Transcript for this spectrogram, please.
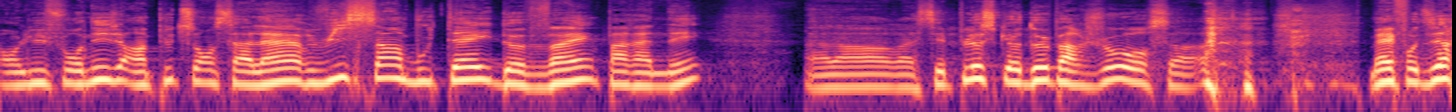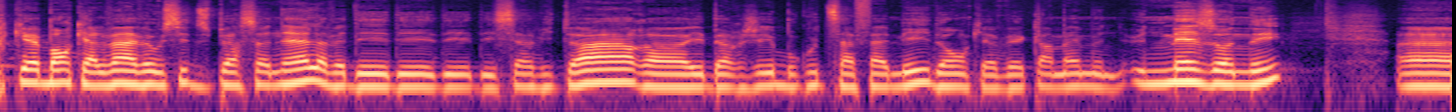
on lui fournit en plus de son salaire 800 bouteilles de vin par année. Alors, c'est plus que deux par jour, ça. Mais il faut dire que bon, Calvin avait aussi du personnel, avait des, serviteurs, euh, hébergé beaucoup de sa famille, donc il avait quand même une, une maisonnée. et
